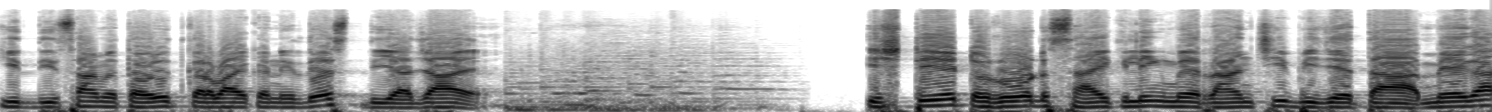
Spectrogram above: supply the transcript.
की दिशा में त्वरित कार्रवाई का निर्देश दिया जाए। स्टेट रोड साइकिलिंग में रांची विजेता मेगा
